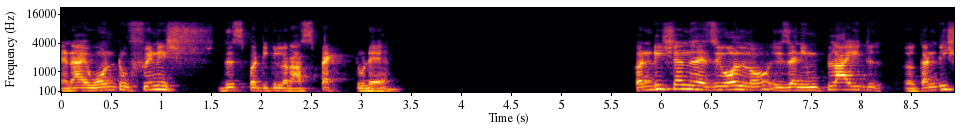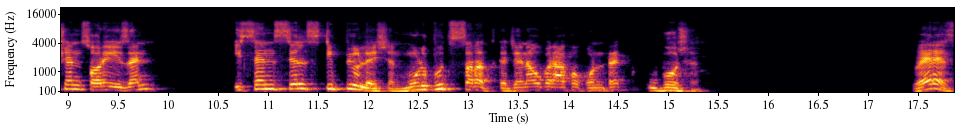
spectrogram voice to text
and I want to finish this particular aspect today. Conditions, as you all know, is an implied uh, condition, sorry, is an essential stipulation, મૂળભૂત શરત કે જેના ઉપર આખો કોન્ટ્રાક્ટ ઊભો છે whereas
